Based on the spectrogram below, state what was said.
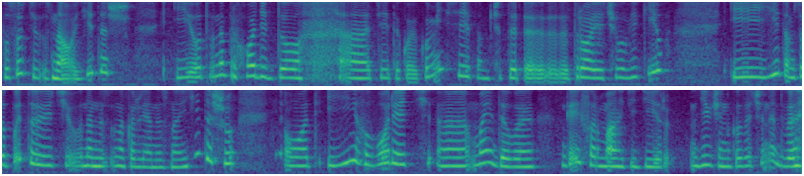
по суті, знала їдиш, і от вони приходять до е, цієї такої комісії, там чотири, е, троє чоловіків, і її там запитують, вона не вона каже, я не знаю їдишу. От, і їй говорять е, Мейделе, гей фармагді дір, дівчинко, зачини двері.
